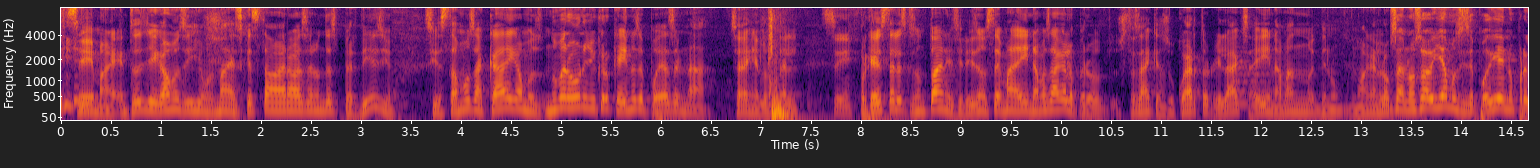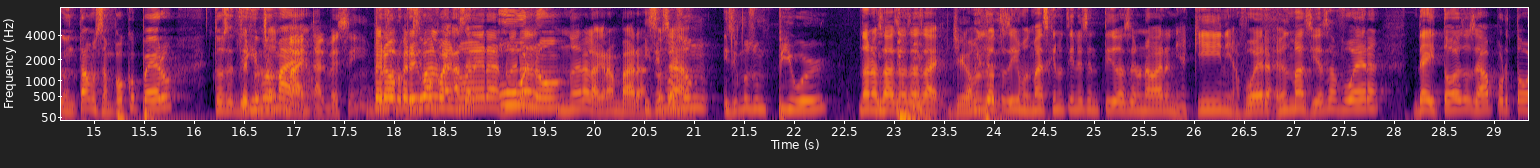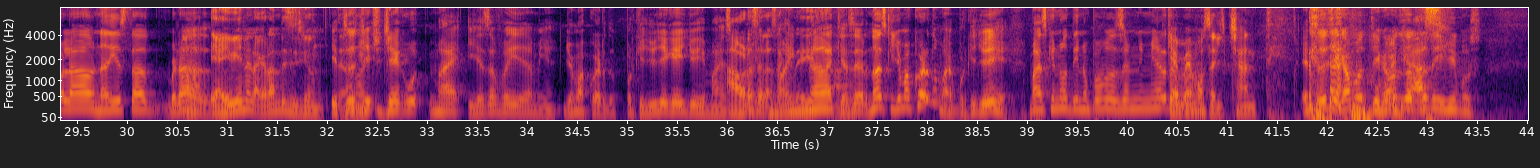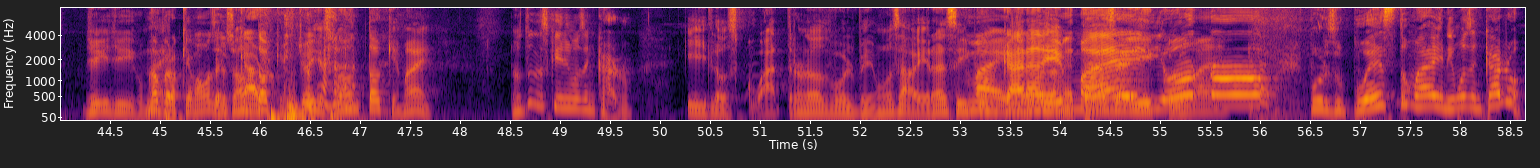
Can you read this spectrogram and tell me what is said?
un. Sí, mae. Entonces llegamos y dijimos, mae, es que esta vara va a ser un desperdicio. Si estamos acá, digamos, número uno, yo creo que ahí no se puede hacer nada. O sea, en el hotel. Sí. Porque hay hoteles que son tuanis y le dicen a usted, ahí, nada más hágalo, pero usted sabe que en su cuarto, relax, ahí, nada más no, no, no hagan O loco. sea, no sabíamos si se podía y no preguntamos tampoco, pero... Entonces Sí, dijimos, pero no, mae, tal vez sí. pero pero igual, fue mae, no, hacer era, no, era, uno. no era la gran vara. hicimos, o sea, un, hicimos un pure... No, no, sabes, sabes, sabes. Llegamos nosotros y dijimos, más es que no tiene sentido hacer una vara ni aquí ni afuera. Es más, si es afuera, de ahí todo eso se va por todo lado, nadie está, ¿verdad? Ajá, y ahí viene la gran decisión. Y de entonces llego, mae, y esa fue idea mía. Yo me acuerdo. Porque yo llegué y yo dije, mae, es que Ahora no, se las no hay nada que hacer. No, es que yo me acuerdo, mae, porque yo dije, mae, es que no, no podemos hacer ni mierda. Quememos weón". el chante. Entonces llegamos, llegamos el nosotros y dijimos, llegué y yo digo, No, mae, pero quemamos el suave carro. toque. Yo dije, un toque, mae. Nosotros no es que vinimos en carro. Y los cuatro nos volvemos a ver así con cara de vehículo, idiota". Por supuesto, mae, venimos en carro.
